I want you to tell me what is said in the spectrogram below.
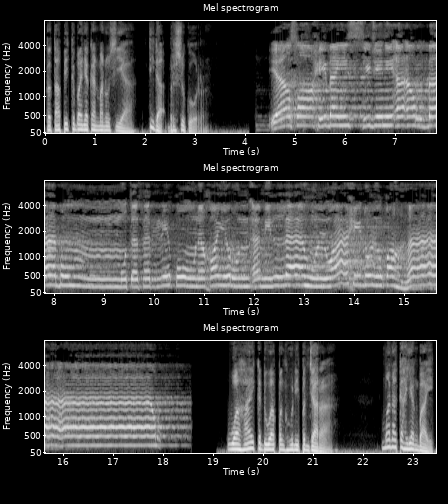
Tetapi kebanyakan manusia tidak bersyukur. يا صاحبي السجن أأرباب متفرقون خير أم الله الواحد القهار Wahai kedua penghuni penjara, manakah yang baik?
